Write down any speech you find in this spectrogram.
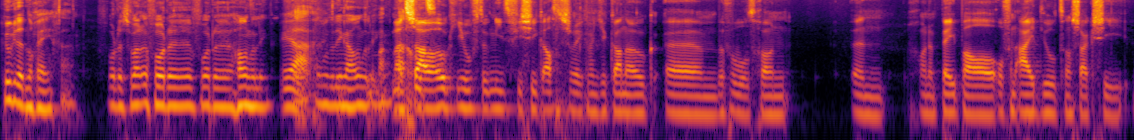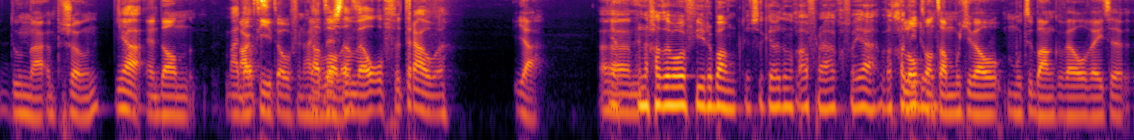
Kun je dat nog heen gaan? Voor de, voor de, voor de handeling. Ja. Voor onderlinge handelingen. Maar- Maar het zou ook, je hoeft ook niet fysiek af te spreken, want je kan ook ehm, bijvoorbeeld gewoon een, gewoon een PayPal of een iDeal transactie doen naar een persoon. ja, En dan maar maakt dat, hij het over naar dat je is dan wel op vertrouwen. Ja, Ja, Ehm, en dan gaat het wel via de bank. Dus dan kun je dan nog afvragen van ja, wat gaat die klopt, doen? want dan moet je wel, moet de bank wel weten.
